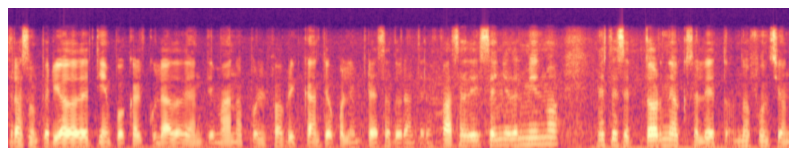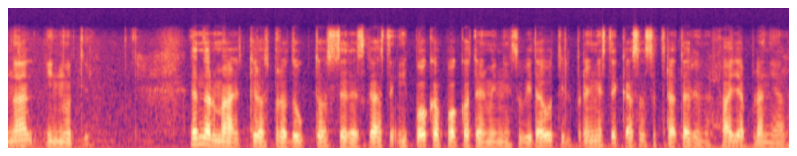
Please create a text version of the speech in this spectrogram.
tras un periodo de tiempo calculado de antemano por el fabricante o por la empresa durante la fase de diseño del mismo, este se torne obsoleto, no funcional, inútil. Es normal que los productos se desgasten y poco a poco terminen su vida útil, pero en este caso se trata de una falla planeada.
